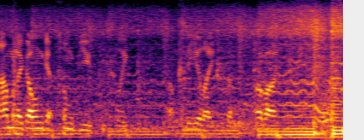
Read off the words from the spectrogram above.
I'm gonna go and get some beauty sleep. I'll see you later. Bye bye.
